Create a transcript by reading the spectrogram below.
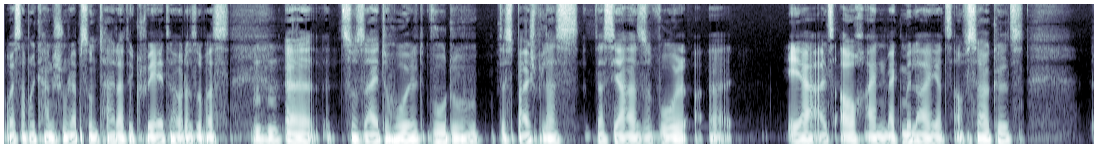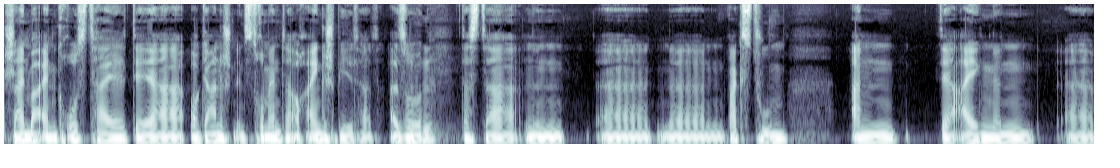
US-amerikanischen Rap, so ein Tyler the Creator oder sowas mhm. äh, zur Seite holt, wo du das Beispiel hast, dass ja sowohl äh, er als auch ein Mac Miller jetzt auf Circles scheinbar einen Großteil der organischen Instrumente auch eingespielt hat. Also, mhm. dass da ein, äh, ein Wachstum an der eigenen äh,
